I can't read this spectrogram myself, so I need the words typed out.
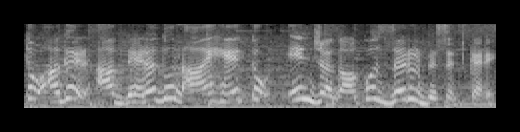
तो अगर आप देहरादून आए हैं तो इन जगह को ज़रूर विज़िट करें।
